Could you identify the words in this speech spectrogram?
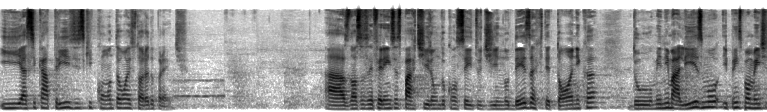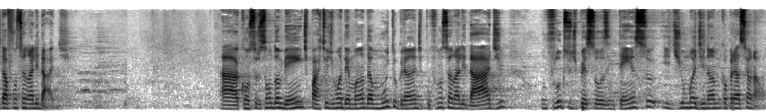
e as cicatrizes que contam a história do prédio. As nossas referências partiram do conceito de nudez arquitetônica, do minimalismo e principalmente da funcionalidade. A construção do ambiente partiu de uma demanda muito grande por funcionalidade, um fluxo de pessoas intenso e de uma dinâmica operacional.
